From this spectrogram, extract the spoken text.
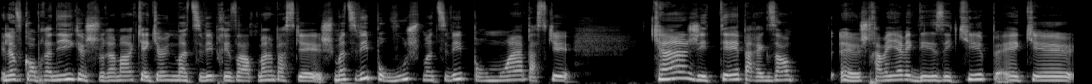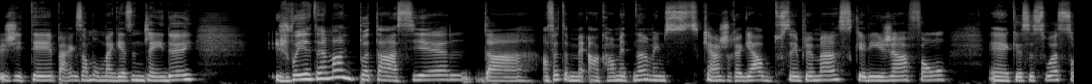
Et là, vous comprenez que je suis vraiment quelqu'un de motivé présentement parce que je suis motivée pour vous, je suis motivée pour moi parce que quand j'étais, par exemple, euh, je travaillais avec des équipes et que j'étais, par exemple, au magazine Clin d'œil, je voyais tellement le potentiel dans en fait encore maintenant même quand je regarde tout simplement ce que les gens font euh, que ce soit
